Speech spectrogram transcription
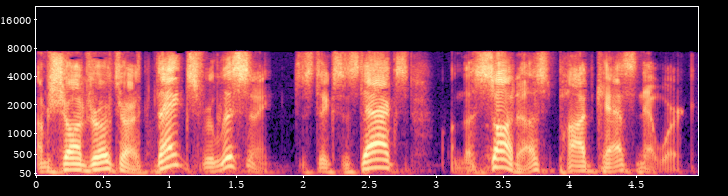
I'm Sean Drotar. Thanks for listening to Sticks and Stacks on the Sawdust Podcast Network.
